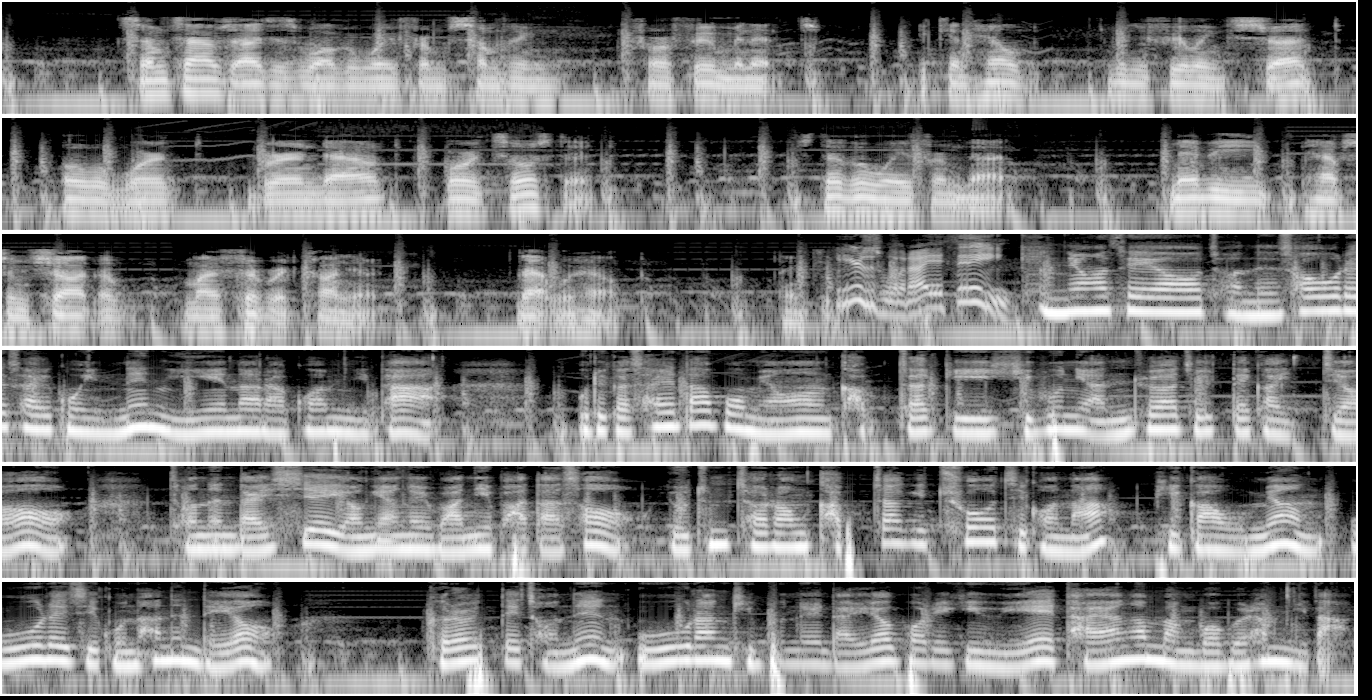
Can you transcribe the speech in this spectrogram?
Sometimes I just walk away from something for a few minutes. It can help when you're feeling stressed, overworked, burned out, or exhausted. Step away from that. Maybe have some shot of my favorite cognac. That would help. Thank you. Here's what I think. 안녕하세요. 저는 서울에 살고 있는 이예나라고 합니다. 우리가 살다 보면 갑자기 기분이 안 좋아질 때가 있죠. 저는 날씨의 영향을 많이 받아서 요즘처럼 갑자기 추워지거나 비가 오면 우울해지곤 하는데요. 그럴 때 저는 우울한 기분을 날려버리기 위해 다양한 방법을 합니다.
